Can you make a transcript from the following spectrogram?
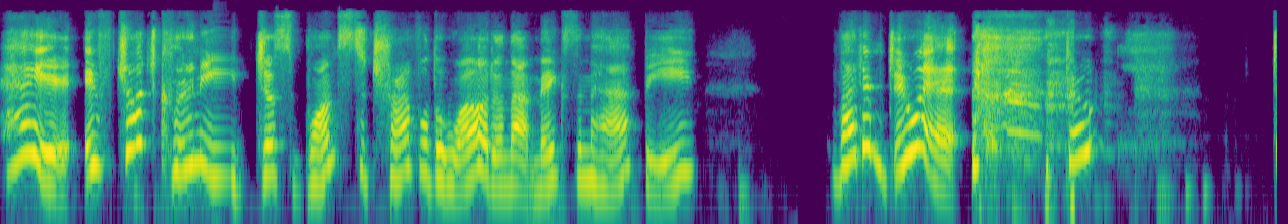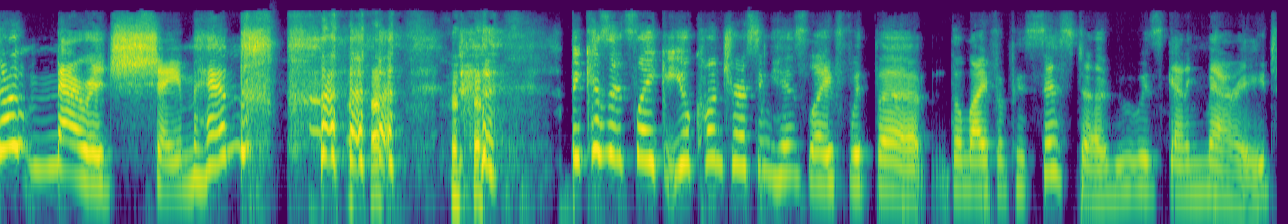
hey if george clooney just wants to travel the world and that makes him happy let him do it don't don't marriage shame him because it's like you're contrasting his life with the the life of his sister who is getting married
